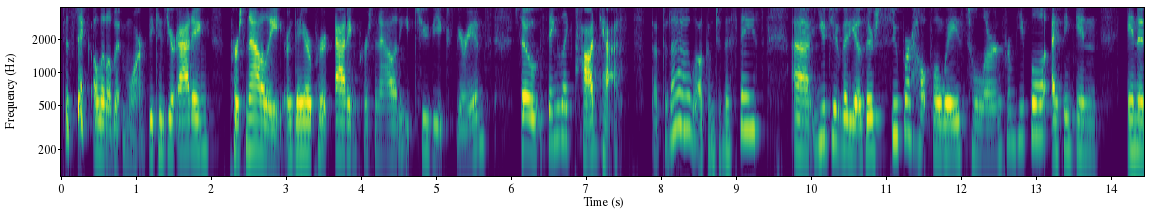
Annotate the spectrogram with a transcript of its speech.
to stick a little bit more because you're adding personality or they are per- adding personality to the experience. So things like podcasts da da da welcome to the space uh, youtube videos they're super helpful ways to learn from people. I think in in a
